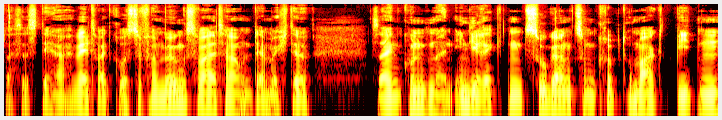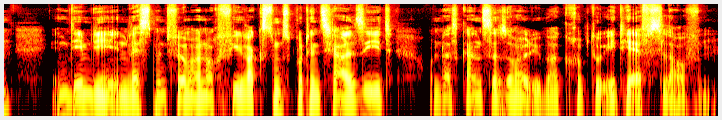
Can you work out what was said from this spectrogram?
Das ist der weltweit größte Vermögenswalter und der möchte seinen Kunden einen indirekten Zugang zum Kryptomarkt bieten, indem die Investmentfirma noch viel Wachstumspotenzial sieht und das Ganze soll über Krypto-ETFs laufen.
